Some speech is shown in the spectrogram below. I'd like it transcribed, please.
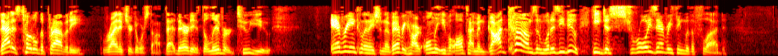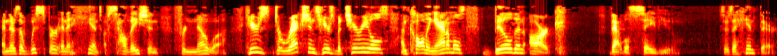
That is total depravity right at your doorstep. That, there it is, delivered to you. Every inclination of every heart, only evil all time. And God comes, and what does He do? He destroys everything with a flood. And there's a whisper and a hint of salvation for Noah. Here's directions, here's materials. I'm calling animals. Build an ark that will save you. So there's a hint there.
